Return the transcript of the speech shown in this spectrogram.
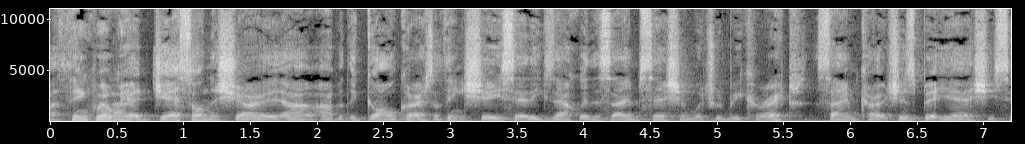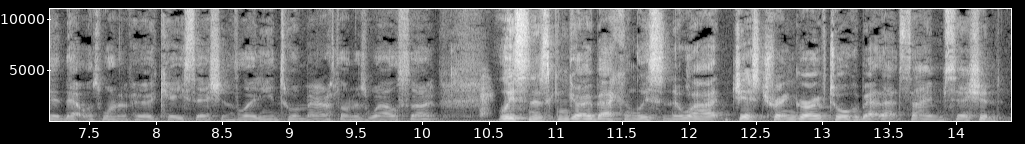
I think when we had Jess on the show uh, up at the Gold Coast, I think she said exactly the same session, which would be correct. Same coaches, but yeah, she said that was one of her key sessions leading into a marathon as well. So listeners can go back and listen to uh, Jess Trengove talk about that same session.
